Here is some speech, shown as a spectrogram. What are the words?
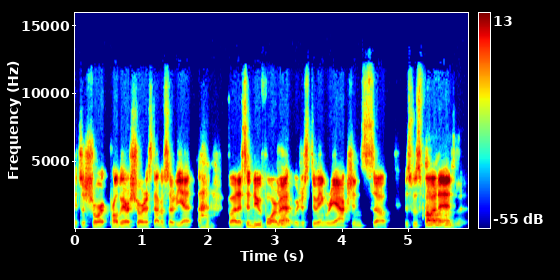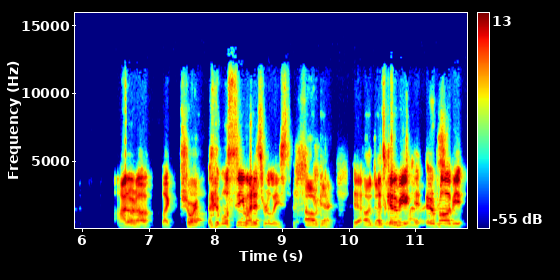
it's a short, probably our shortest episode yet, but it's a new format. We're just doing reactions. So this was fun, and was? I don't know, like short. we'll see when it's released. Oh, okay. yeah, Oh, it's gonna be. It, will probably be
